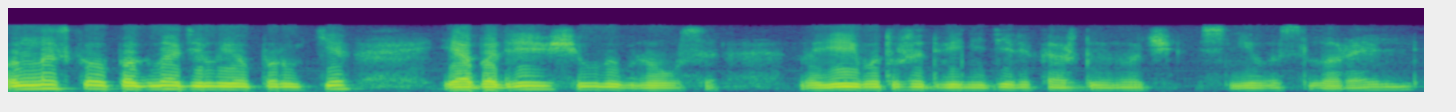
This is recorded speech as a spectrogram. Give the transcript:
Он ласково погладил ее по руке и ободряюще улыбнулся, но ей вот уже две недели каждую ночь снилась Лорель,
